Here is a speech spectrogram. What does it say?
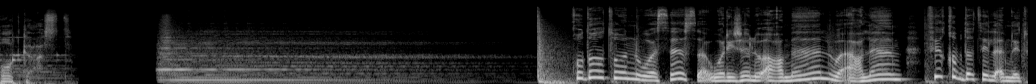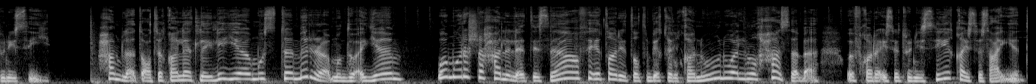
بودكاست. قضاة وساسة ورجال أعمال وأعلام في قبضة الأمن التونسي. حملة اعتقالات ليلية مستمرة منذ أيام ومرشحة للاتساع في إطار تطبيق القانون والمحاسبة وفق الرئيس التونسي قيس سعيد.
